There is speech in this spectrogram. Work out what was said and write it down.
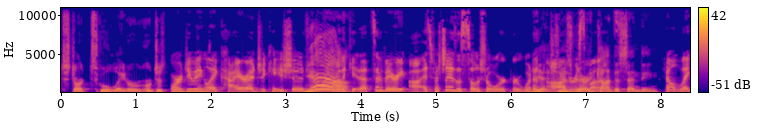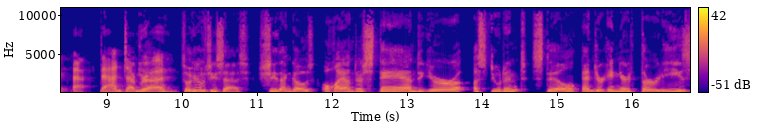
start school later or just, Or doing like higher education. Yeah. That's a very odd, especially as a social worker. What an yeah, odd was very condescending. I don't like that. That, Deborah. So here's what she says. She then goes, Oh, I understand you're a student still and you're in your 30s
